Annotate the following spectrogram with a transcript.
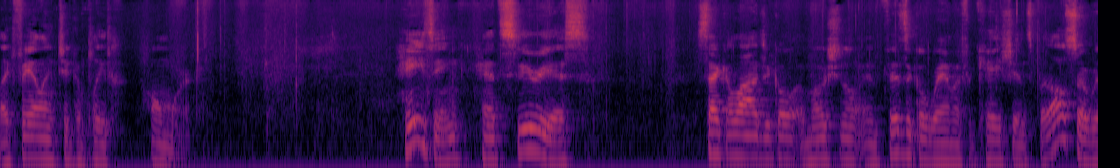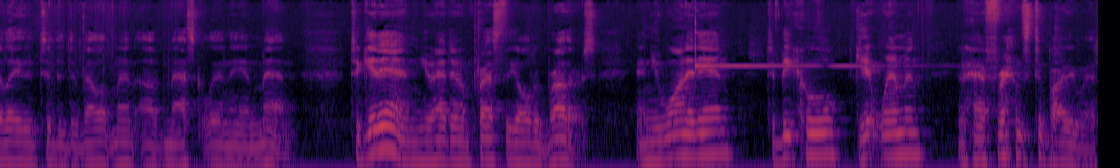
like failing to complete homework. Hazing had serious psychological, emotional, and physical ramifications, but also related to the development of masculinity in men. To get in, you had to impress the older brothers, and you wanted in, to be cool, get women, and have friends to party with.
